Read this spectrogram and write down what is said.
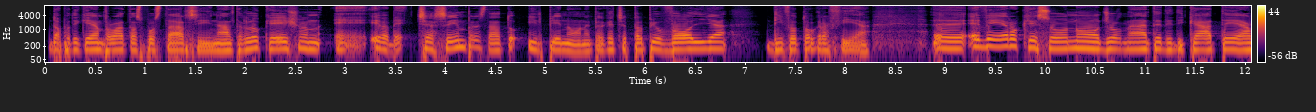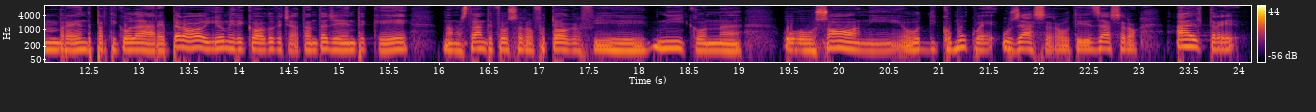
Dopodiché hanno provato a spostarsi in altre location e, e vabbè, c'è sempre stato il pienone perché c'è proprio voglia di fotografia. Eh, è vero che sono giornate dedicate a un brand particolare, però io mi ricordo che c'era tanta gente che, nonostante fossero fotografi Nikon o Sony o di, comunque usassero, utilizzassero altre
